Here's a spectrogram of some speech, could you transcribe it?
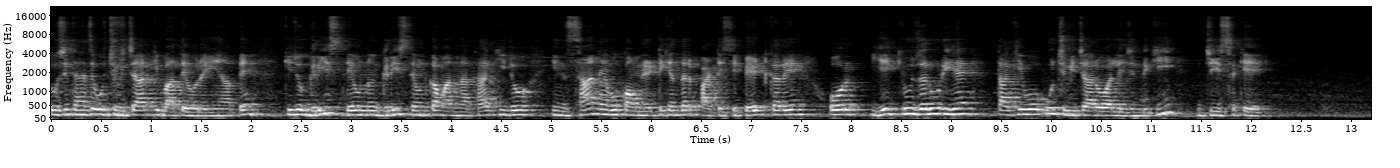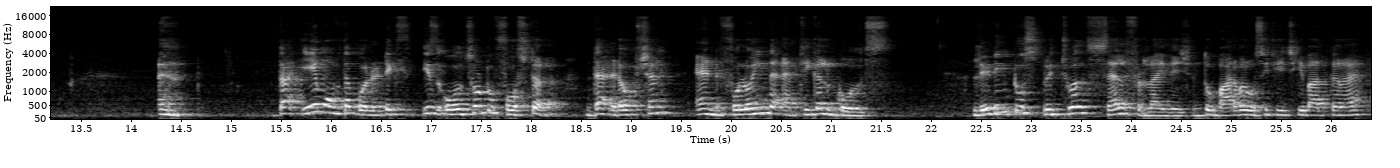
तो उसी तरह से उच्च विचार की बातें हो रही है यहाँ पे, कि जो ग्रीस थे, उन ग्रीस थे, उनका मानना था कि जो इंसान है, वो कम्युनिटी के अंदर पार्टिसिपेट करे, और ये क्यों ज़रूरी है? ताकि वो उच्च विचारों वाली ज़िंदगी जी सके। The aim of the politics is also to foster the adoption and following the ethical goals leading to spiritual self realization तो बार बार उसी चीज़ की बात कर रहा है,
